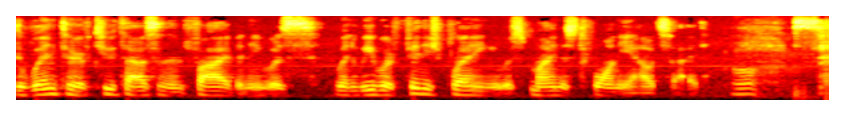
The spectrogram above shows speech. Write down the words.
the winter of 2005, and it was when we were finished playing. It was minus 20 outside. Oh. So,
